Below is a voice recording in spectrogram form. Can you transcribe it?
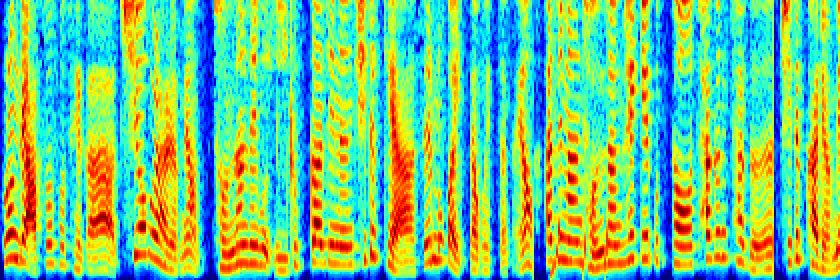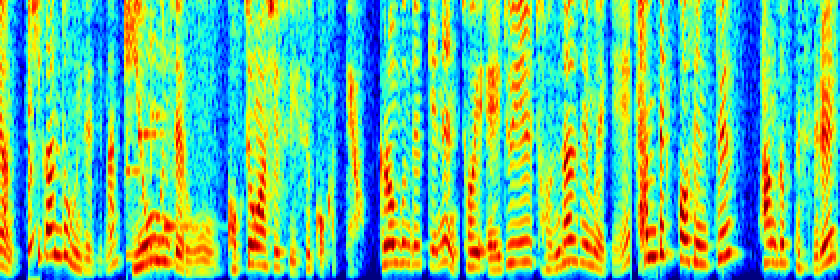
그런데 앞서서 제가 취업을 하려면 전산세무 2급까지는 취득해야 쓸모가 있다고 했잖아요. 하지만 전산 회계부터 차근차근 취득하려면 시간도 문제지만 비용 문제로 걱정하실 수 있을 것 같아요. 그런 분들께는 저희 에듀일 전산세무에게 300% 환급 패스를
